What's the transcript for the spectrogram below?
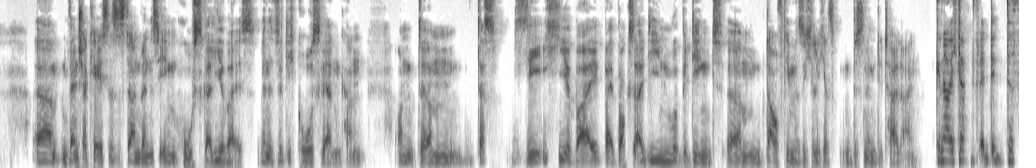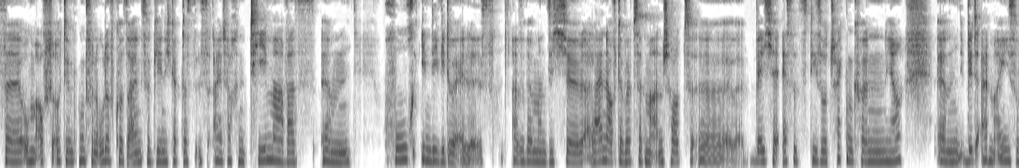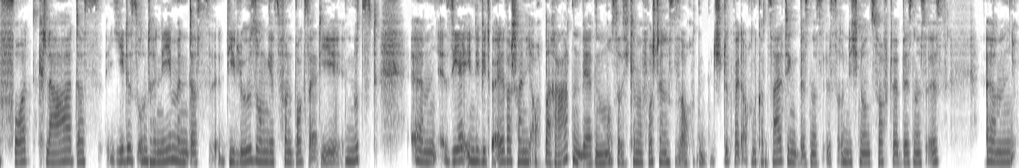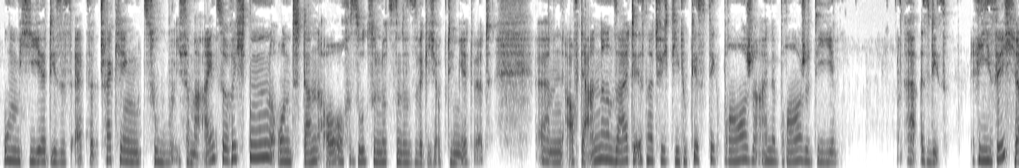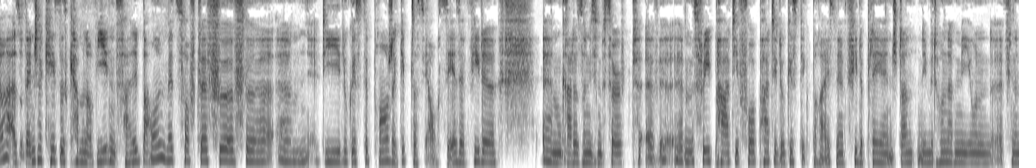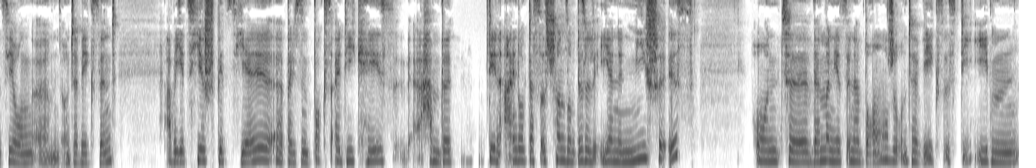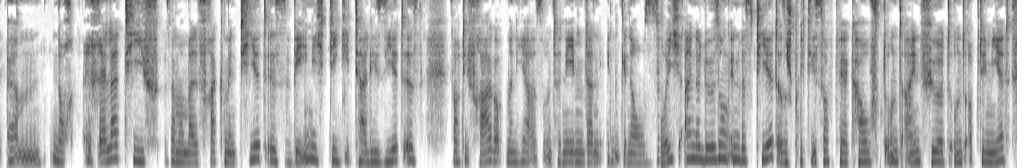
Ähm, ein Venture Case ist es dann, wenn es eben hoch skalierbar ist, wenn es wirklich groß werden kann. Und ähm, das sehe ich hier bei, bei Box ID nur bedingt. Ähm, darauf gehen wir sicherlich jetzt ein bisschen im Detail ein. Genau, ich glaube, das, äh, um auf, auf den Punkt von Olaf kurz einzugehen, ich glaube, das ist einfach ein Thema, was ähm, hoch individuell ist. Also wenn man sich äh, alleine auf der Website mal anschaut, äh, welche Assets die so tracken können, ja, ähm, wird einem eigentlich sofort klar, dass jedes Unternehmen, das die Lösung jetzt von BoxID nutzt, ähm, sehr individuell wahrscheinlich auch beraten werden muss. Also ich kann mir vorstellen, dass es auch ein Stück weit auch ein Consulting-Business ist und nicht nur ein Software-Business ist ähm, um hier dieses Asset Tracking zu, ich sag mal, einzurichten und dann auch so zu nutzen, dass es wirklich optimiert wird. Ähm, auf der anderen Seite ist natürlich die Logistikbranche eine Branche, die äh, also die ist riesig, ja. Also Venture Cases kann man auf jeden Fall bauen mit Software für für ähm, die Logistikbranche. Gibt es ja auch sehr sehr viele, ähm, gerade so in diesem Third, äh, ähm, Three Party, Four Party Logistikbereich sind ja viele Player entstanden, die mit 100 Millionen äh, Finanzierung ähm, unterwegs sind. Aber jetzt hier speziell äh, bei diesem Box-ID-Case äh, haben wir den Eindruck, dass es schon so ein bisschen eher eine Nische ist. Und äh, wenn man jetzt in der Branche unterwegs ist, die eben ähm, noch relativ, sagen wir mal, fragmentiert ist, wenig digitalisiert ist, ist auch die Frage, ob man hier als Unternehmen dann in genau solch eine Lösung investiert, also sprich die Software kauft und einführt und optimiert,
